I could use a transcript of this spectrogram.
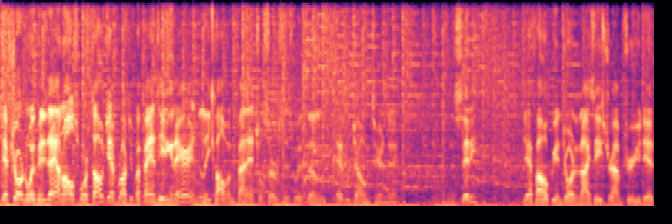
Jeff Jordan with me today on All Sports Talk. Jeff brought to you by Fans Heating and Air and Lee Colvin Financial Services with uh, Edward Jones here in the in the city. Jeff, I hope you enjoyed a nice Easter. I'm sure you did.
